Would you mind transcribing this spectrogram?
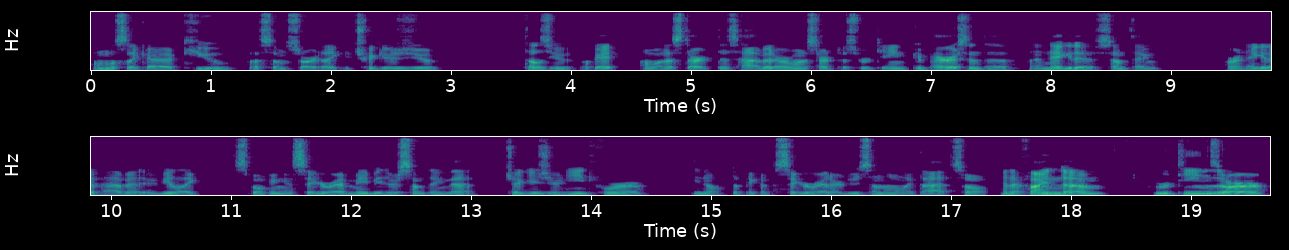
almost like a cue of some sort. Like it triggers you, tells you, okay, I want to start this habit or I want to start this routine. Comparison to a negative something or a negative habit, it would be like smoking a cigarette. Maybe there's something that triggers your need for you know to pick up a cigarette or do something like that. So, and I find um, routines are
